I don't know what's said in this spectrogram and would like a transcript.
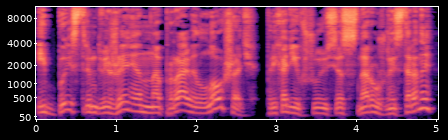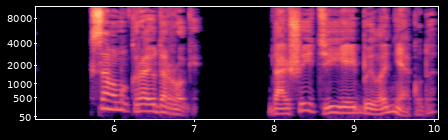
и быстрым движением направил лошадь, приходившуюся с наружной стороны, к самому краю дороги. Дальше идти ей было некуда,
